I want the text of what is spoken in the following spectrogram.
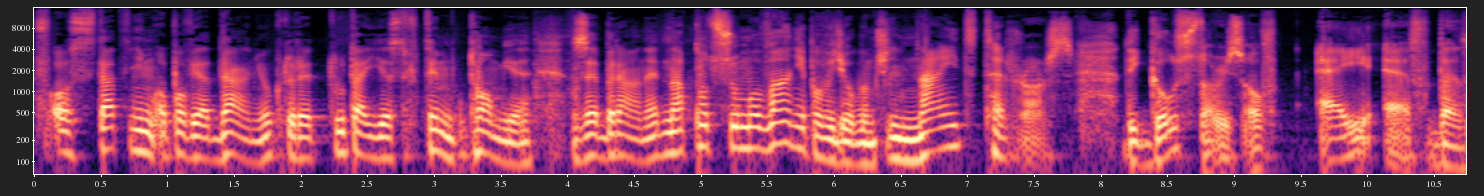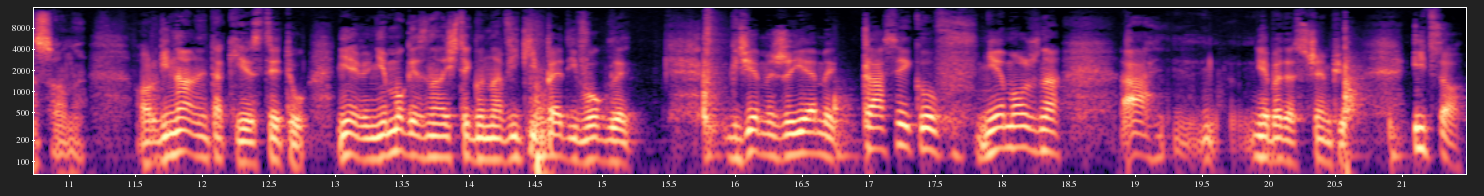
w ostatnim opowiadaniu, które tutaj jest w tym tomie zebrane, na podsumowanie powiedziałbym, czyli Night Terrors. The Ghost Stories of A.F. Benson. Oryginalny taki jest tytuł. Nie wiem, nie mogę znaleźć tego na Wikipedii w ogóle gdzie my żyjemy, klasyków nie można, a nie będę strzępił. I co?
